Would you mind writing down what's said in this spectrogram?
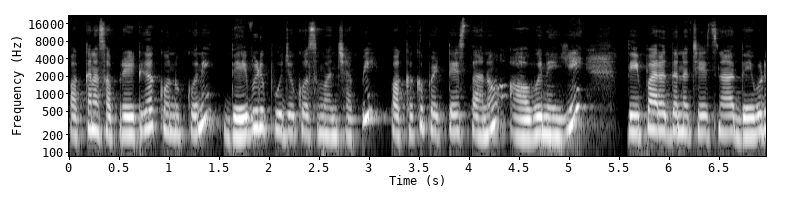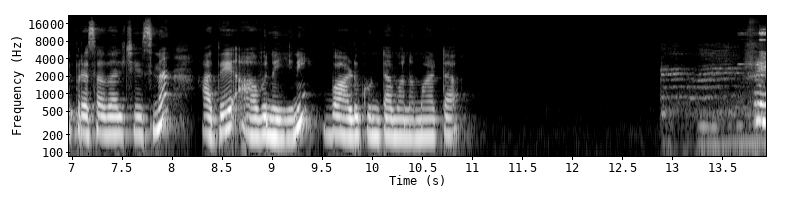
పక్కన సపరేట్గా కొనుక్కొని దేవుడి పూజ కోసం అని చెప్పి పక్కకు పెట్టేస్తాను ఆవు నెయ్యి. దీపారాధన చేసిన దేవుడి ప్రసాదాలు చేసిన అదే ఆవు నెయ్యిని వాడుకుంటామన్నమాట. శ్రీ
